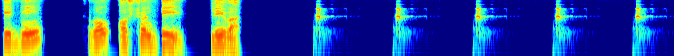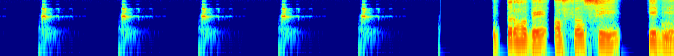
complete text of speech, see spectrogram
kidney. এবং অপশন ডি লিভার। উত্তর হবে অপশন সি, কিডনি।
